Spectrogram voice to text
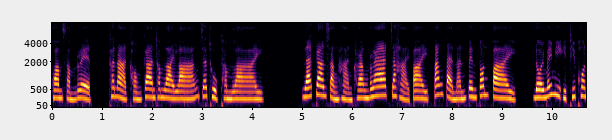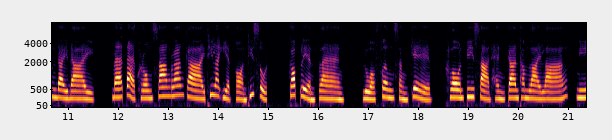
ความสำเร็จ ขนาดของการทำลายล้างจะถูกทำลาย และการสังหารครั้งแรกจะหายไปตั้งแต่นั้นเป็นต้นไป โดยไม่มีอิทธิพลใด ๆ แม้แต่โครงสร้างร่างกายที่ละเอียดอ่อนที่สุด ก็เปลี่ยนแปลง หลัวเฟิงสังเกต โคลนปีศาจแห่งการทำลายล้าง นี้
